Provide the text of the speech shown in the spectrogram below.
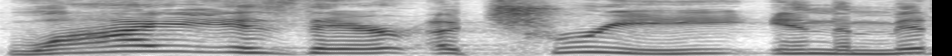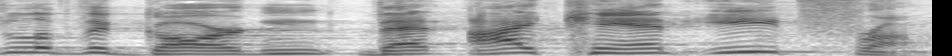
Why is there a tree in the middle of the garden that I can't eat from?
